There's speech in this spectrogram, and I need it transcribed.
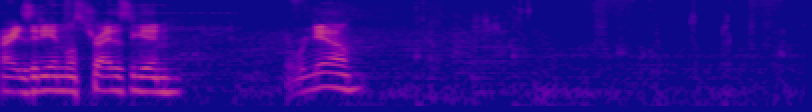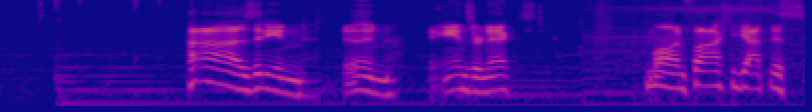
All right, Zidian, let's try this again. Here we go. Ah, Zidian, done. Okay, are next. Come on, Fox, you got this.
